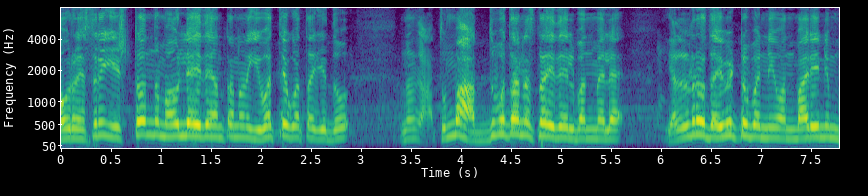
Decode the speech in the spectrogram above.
ಅವ್ರ ಹೆಸರಿಗೆ ಇಷ್ಟೊಂದು ಮೌಲ್ಯ ಇದೆ ಅಂತ ನನಗೆ ಇವತ್ತೇ ಗೊತ್ತಾಗಿದ್ದು. ನನಗೆ ತುಂಬ ಅದ್ಭುತ ಅನ್ನಿಸ್ತಾ ಇದೆ ಇಲ್ಲಿ ಬಂದ ಮೇಲೆ ಎಲ್ಲರೂ ದಯವಿಟ್ಟು ಬನ್ನಿ. ಒಂದು ಬಾರಿ ನಿಮ್ಮ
